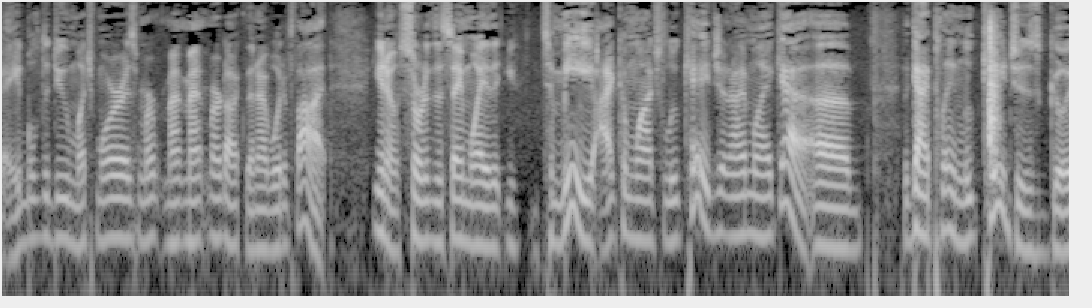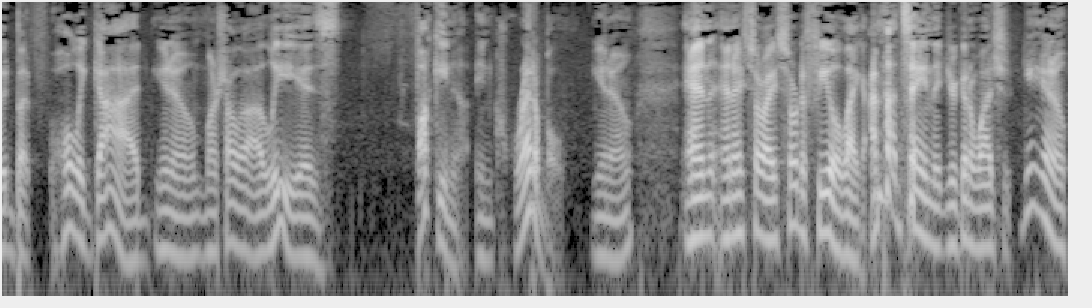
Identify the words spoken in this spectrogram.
able to do much more as Mur- Matt, Murdock than I would have thought. You know, sort of the same way that you, to me, I can watch Luke Cage and I'm like, yeah, uh, the guy playing Luke Cage is good, but holy God, you know, Mahershala Ali is fucking incredible, you know? And, and I, so I sort of feel like, I'm not saying that you're gonna watch, you know,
